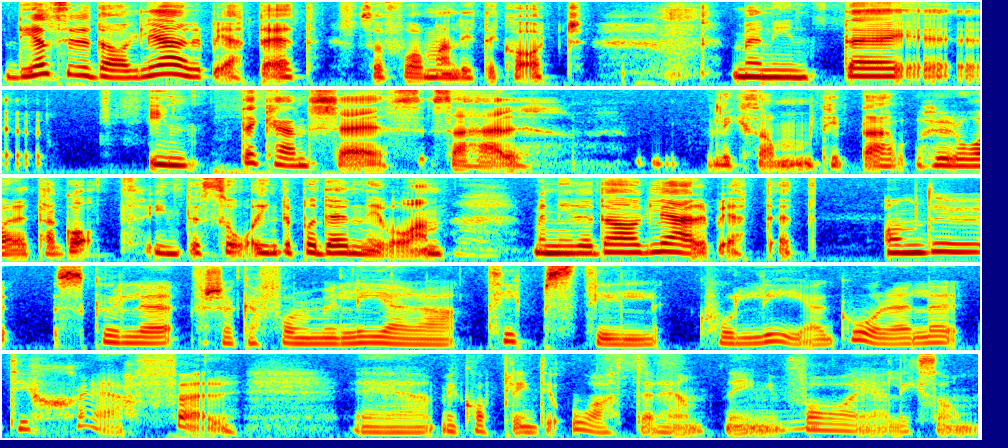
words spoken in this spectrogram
Dels i det dagliga arbetet så får man lite kort. Men inte, eh, inte kanske så här liksom titta hur året har gått. Inte så, inte på den nivån. Men i det dagliga arbetet. Om du skulle försöka formulera tips till kollegor eller till chefer eh, med koppling till återhämtning. Mm. Vad är liksom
